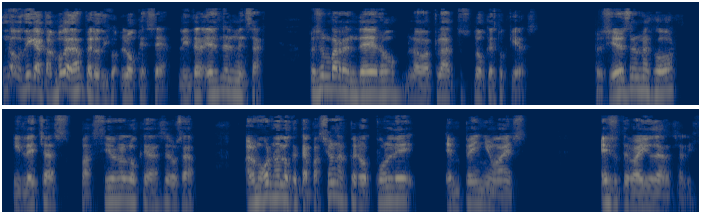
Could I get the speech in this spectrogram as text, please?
no diga tampoco, ¿verdad? pero dijo, lo que sea, literal, es el mensaje. Pues un barrendero, lavaplatos, lo que tú quieras. Pero si eres el mejor y le echas pasión a lo que haces, o sea, a lo mejor no es lo que te apasiona, pero ponle empeño a eso. Eso te va a ayudar a salir.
